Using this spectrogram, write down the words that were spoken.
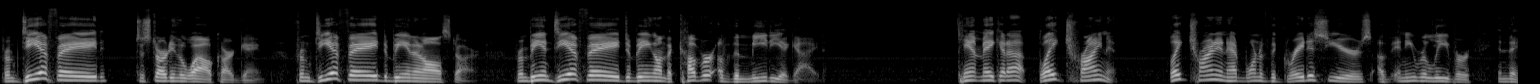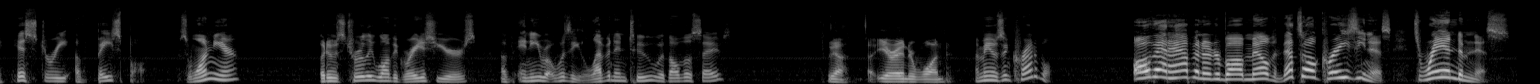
From DFA'd to starting the wild card game. From DFA'd to being an all star. From being DFA'd to being on the cover of the media guide. Can't make it up. Blake Treinen. Blake Treinen had one of the greatest years of any reliever in the history of baseball. It was one year, but it was truly one of the greatest years of any. What was he eleven and two with all those saves? Yeah, year under one. I mean, it was incredible. All that happened under Bob Melvin. That's all craziness. It's randomness.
